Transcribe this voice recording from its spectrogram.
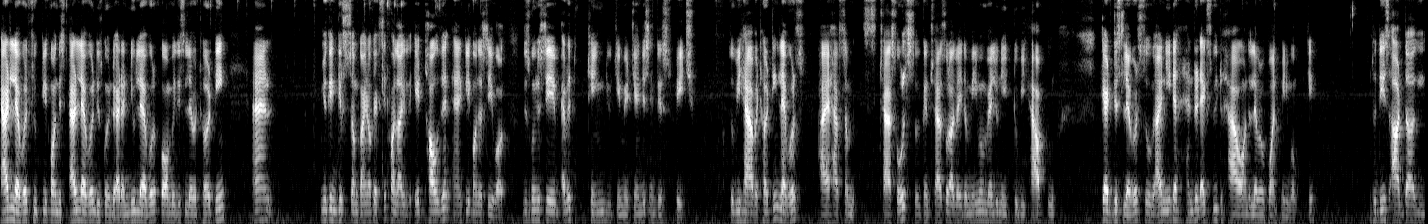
add level. If you click on this add level this is going to add a new level. For me this is level 30 and you can give some kind of exit for like 8000 and click on the save all this is going to save everything you made changes in this page. So we have a 13 levels. I have some thresholds. So you can threshold are the minimum value need to be have to get this level. So i need a 100 xp to have on the level 1 minimum okay? So these are the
